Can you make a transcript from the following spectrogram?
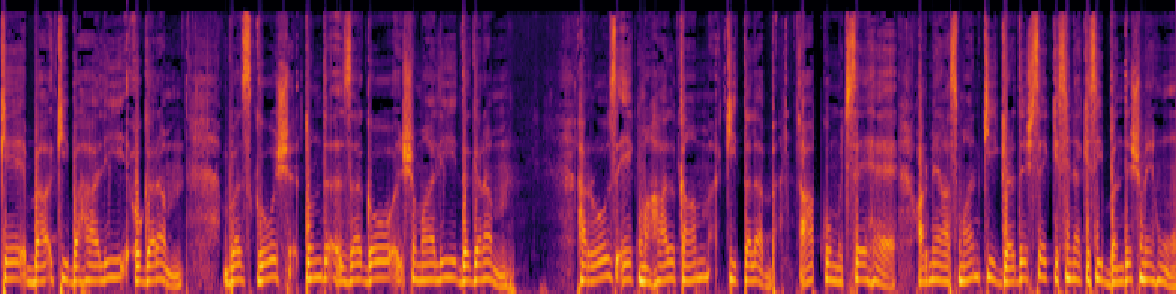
کے با کی بحالی و گرم بز گوش تند زگو شمالی دگرم ہر روز ایک محال کام کی طلب آپ کو مجھ سے ہے اور میں آسمان کی گردش سے کسی نہ کسی بندش میں ہوں۔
